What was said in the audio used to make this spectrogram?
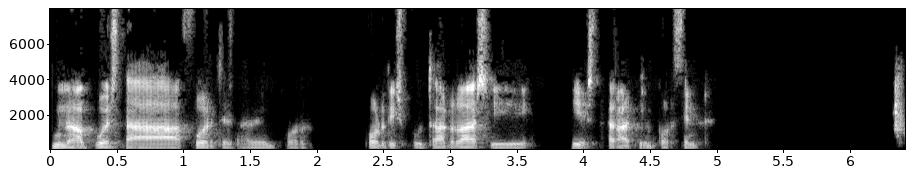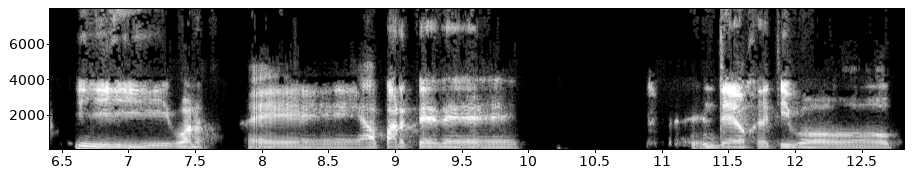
una apuesta fuerte también por, por disputarlas y, y estar al 100%. Y bueno, eh, aparte de, de objetivo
